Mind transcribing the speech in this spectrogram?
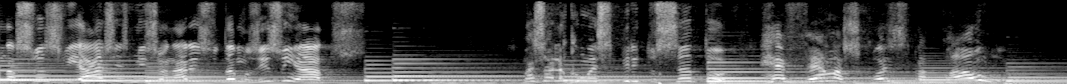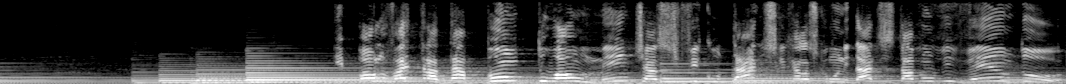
nas suas viagens missionárias, estudamos isso em Atos. Mas olha como o Espírito Santo revela as coisas para Paulo. Paulo vai tratar pontualmente as dificuldades que aquelas comunidades estavam vivendo,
